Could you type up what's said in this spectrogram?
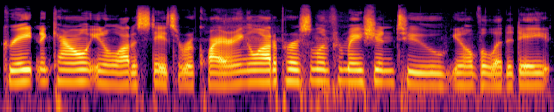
create an account. You know a lot of states are requiring a lot of personal information to you know validate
